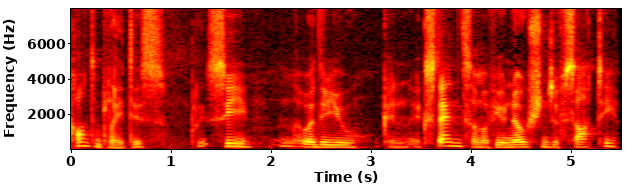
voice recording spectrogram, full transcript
contemplate this. Please see whether you can extend some of your notions of sati.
